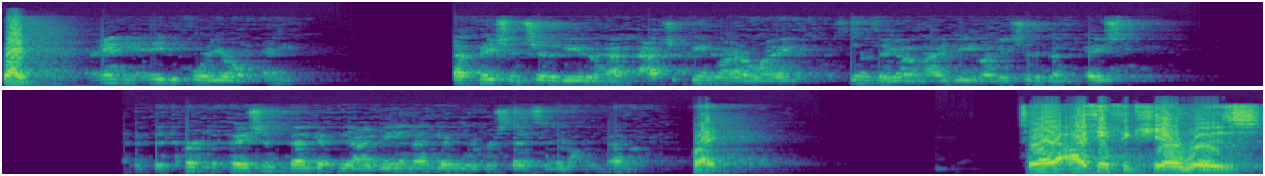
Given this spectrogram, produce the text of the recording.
Right, or any eighty-four year old, any. That patient should have either had atropine right away, as soon as they got an IV, or they should have been paced. And if it hurt the patient, then get the IV and then give them the percent so they don't remember. right. So I, I think the care was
